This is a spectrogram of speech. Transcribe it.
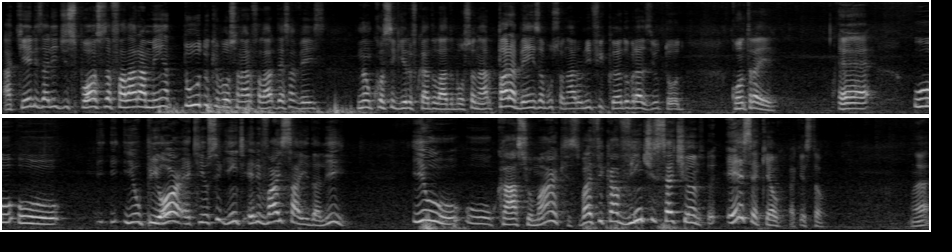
Aqueles ali dispostos a falar amém a tudo que o Bolsonaro falar, dessa vez não conseguiram ficar do lado do Bolsonaro. Parabéns ao Bolsonaro unificando o Brasil todo contra ele. É, o, o, e, e, o pior é que é o seguinte, ele vai sair dali e o, o Cássio Marques vai ficar 27 anos. Esse é que é a questão. Né?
